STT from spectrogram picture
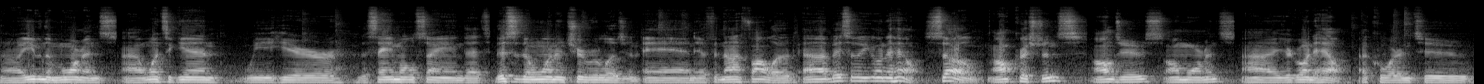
uh, even the Mormons, uh, once again, we hear the same old saying that this is the one and true religion, and if it's not followed, uh, basically you're going to hell. So, all Christians, all Jews, all Mormons, uh, you're going to hell according to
